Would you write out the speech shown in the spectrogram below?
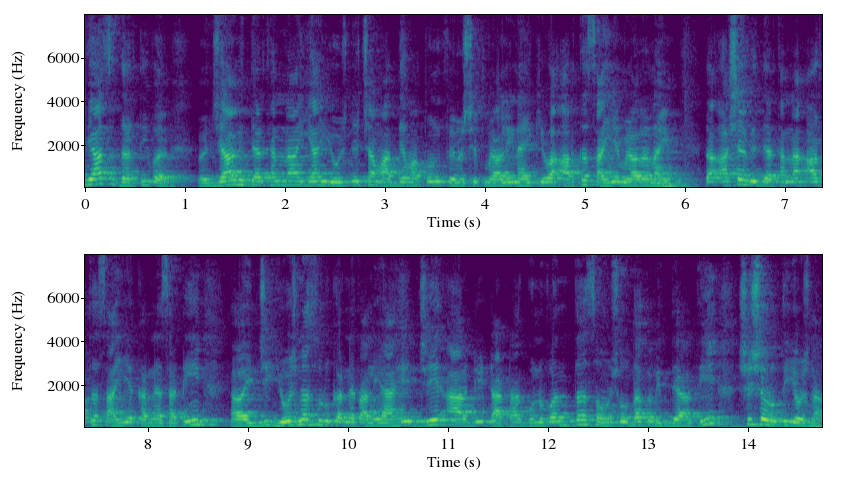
त्याच धर्तीवर ज्या विद्यार्थ्यांना ह्या योजनेच्या माध्यमातून फेलोशिप मिळाली नाही किंवा अर्थसहाय्य मिळालं नाही तर अशा विद्यार्थ्यांना अर्थसहाय्य करण्यासाठी जी योजना सुरू करण्यात आली आहे जे आर डी टाटा गुणवंत संशोधक विद्यार्थी शिष्यवृत्ती योजना.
